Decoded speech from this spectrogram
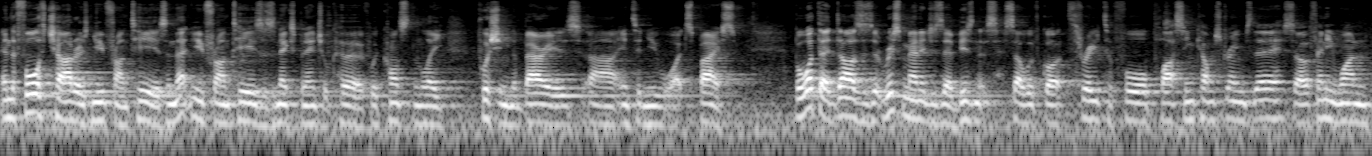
and the fourth charter is New Frontiers, and that New Frontiers is an exponential curve. We're constantly pushing the barriers uh, into new white space. But what that does is it risk manages our business. So we've got three to four plus income streams there. So if any one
